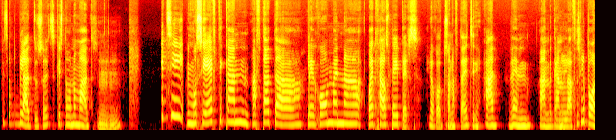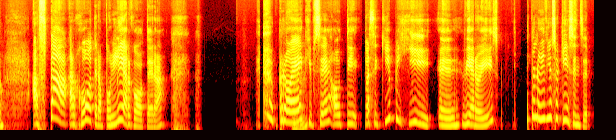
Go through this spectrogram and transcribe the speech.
πίσω από την πλάτη τους έτσι, και στο όνομά τους. Έτσι δημοσιεύτηκαν αυτά τα λεγόμενα White House Papers λεγόντουσαν αυτά, έτσι. Αν δεν, αν δεν κάνω ναι. λάθος. Λοιπόν, αυτά αργότερα, πολύ αργότερα, προέκυψε ότι η βασική πηγή ε, διαρροής ήταν ο ίδιος ο Κίσιντζερ.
